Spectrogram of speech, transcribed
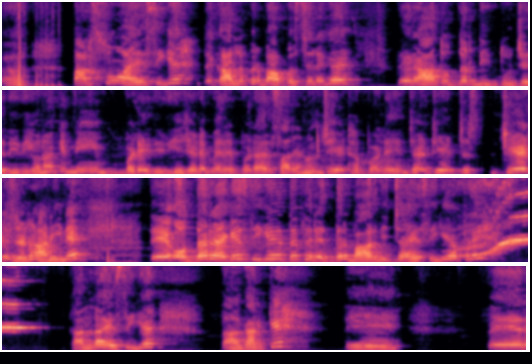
ਪਰਸੋਂ ਆਏ ਸੀਗੇ ਤੇ ਕੱਲ ਫਿਰ ਵਾਪਸ ਚਲੇ ਗਏ ਤੇ ਰਾਤ ਉਧਰ ਦੀ ਦੂਜੇ ਦੀਦੀ, ਉਹਨਾਂ ਕਿੰਨੀ ਬੜੇ ਦੀਦੀ ਜਿਹੜੇ ਮੇਰੇ ਬੜਾ ਸਾਰਿਆਂ ਨਾਲ ਜੇਠ ਬੜੇ ਜ- ਜੇਠ ਜੇਠ ਜਠਾਣੀ ਨੇ ਤੇ ਉਧਰ ਰਹਿ ਗਏ ਸੀਗੇ ਤੇ ਫਿਰ ਇੱਧਰ ਬਾਅਦ ਵਿੱਚ ਆਏ ਸੀਗੇ ਆਪਣੇ ਕੱਲ ਆਏ ਸੀਗੇ ਤਾਂ ਕਰਕੇ ਤੇ ਫਿਰ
